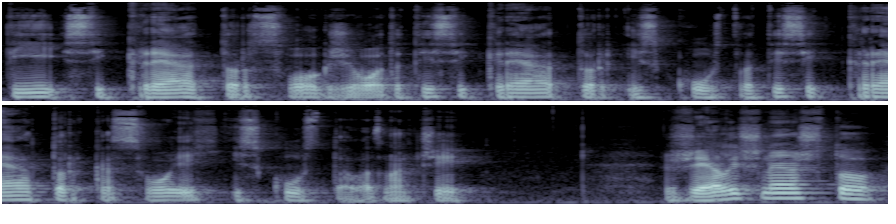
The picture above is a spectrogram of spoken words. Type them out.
Ti si kreator svog života, ti si kreator iskustva, ti si kreatorka svojih iskustava. Znači, želiš nešto,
